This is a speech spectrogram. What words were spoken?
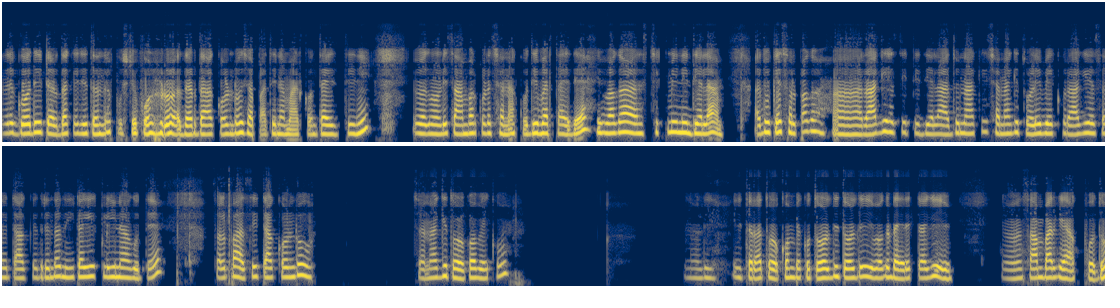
ಅಂದರೆ ಗೋಧಿ ಹಿಟ್ಟು ಅರ್ಧ ಕೆ ಜಿ ತಂದರೆ ಪುಷ್ಟಿ ಪೌಡ್ರು ಅದರ್ಧ ಹಾಕ್ಕೊಂಡು ಚಪಾತಿನ ಮಾಡ್ಕೊತಾ ಇರ್ತೀನಿ. ಇವಾಗ ನೋಡಿ ಸಾಂಬಾರು ಕೂಡ ಚೆನ್ನಾಗಿ ಕುದಿ ಬರ್ತಾ ಇದೆ. ಇವಾಗ ಚಿಕ್ಕ ಮೀನು ಇದೆಯಲ್ಲ, ಅದಕ್ಕೆ ಸ್ವಲ್ಪ ರಾಗಿ ಹಸಿಟ್ಟು ಇದೆಯಲ್ಲ ಅದನ್ನ ಹಾಕಿ ಚೆನ್ನಾಗಿ ತೊಳಿಬೇಕು. ರಾಗಿ ಹಸಿಟ್ಟು ಹಾಕಿದ್ರಿಂದ ನೀಟಾಗಿ ಕ್ಲೀನ್ ಆಗುತ್ತೆ. ಸ್ವಲ್ಪ ಹಸಿಟ್ಟು ಹಾಕ್ಕೊಂಡು ಚೆನ್ನಾಗಿ ತೊಳ್ಕೊಬೇಕು. ನೋಡಿ, ಈ ಥರ ತೊಳ್ಕೊಬೇಕು. ತೊಳ್ದು ತೊಳ್ದು ಇವಾಗ ಡೈರೆಕ್ಟಾಗಿ ಸಾಂಬಾರಿಗೆ ಹಾಕ್ಬೋದು.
